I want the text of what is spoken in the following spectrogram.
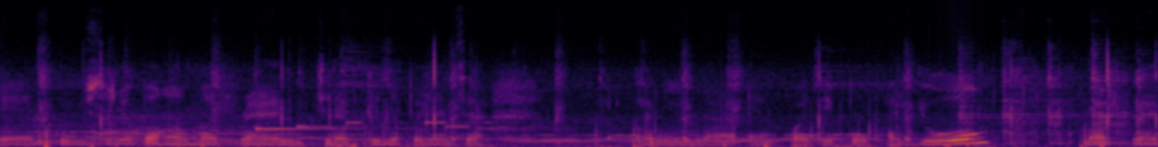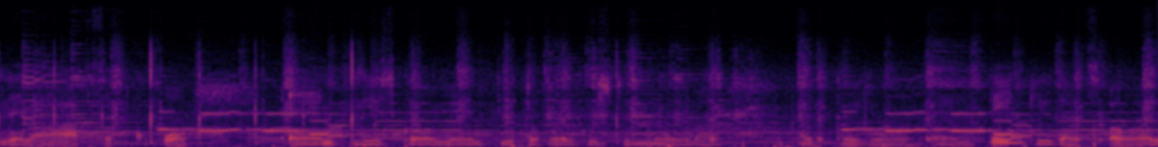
And kung gusto nyo po akong ma-friend, sinabi ko na po yan sa kanina. And pwede po kayong ma-friend and a-accept ko po. And please comment dito kung gusto nyo ma-add kayo. And thank you, that's all.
